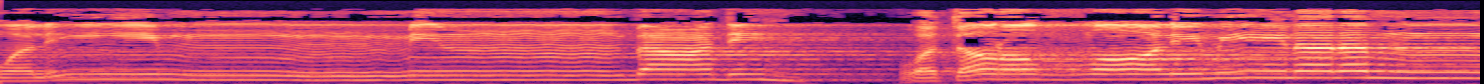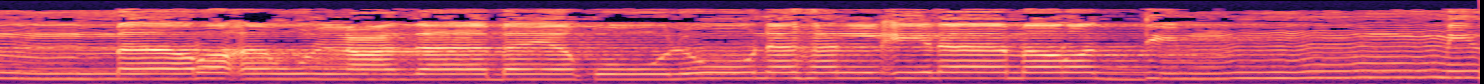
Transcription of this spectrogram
ولي من بعده وترى الظالمين لما راوا العذاب يقولون هل إلى مرد من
